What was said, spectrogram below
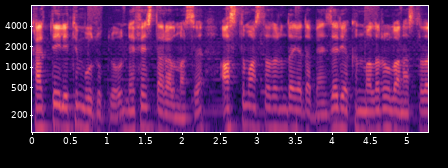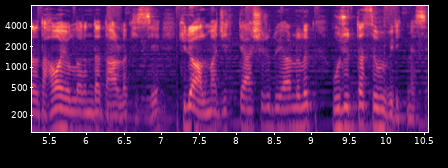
kalpte iletim bozukluğu, nefes daralması, astım hastalarında ya da benzer yakınmaları olan hastalarda hava yollarında darlık hissi, kilo alma, ciltte aşırı duyarlılık, vücutta sıvı birikmesi.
